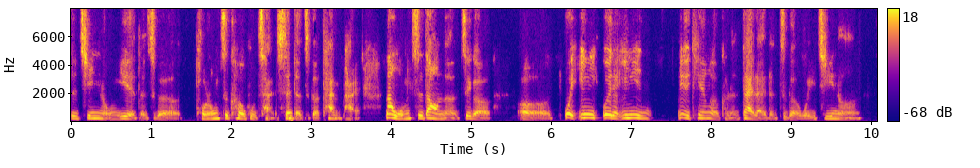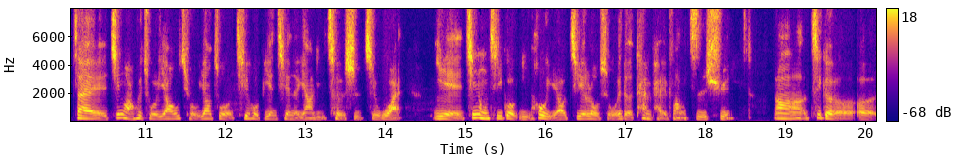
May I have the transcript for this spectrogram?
是金融业的这个投融资客户产生的这个碳排。那我们知道呢，这个呃为因为了因应。绿天鹅可能带来的这个危机呢，在金管会除了要求要做气候变迁的压力测试之外，也金融机构以后也要揭露所谓的碳排放资讯。那这个呃，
